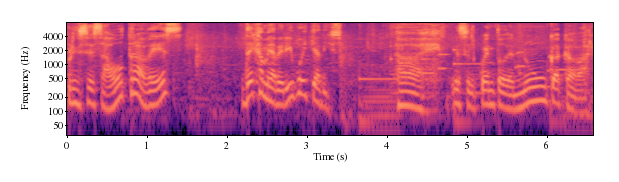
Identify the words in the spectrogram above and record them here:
Princesa, ¿otra vez? Déjame averiguo y te aviso. Ay, es el cuento de nunca acabar.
